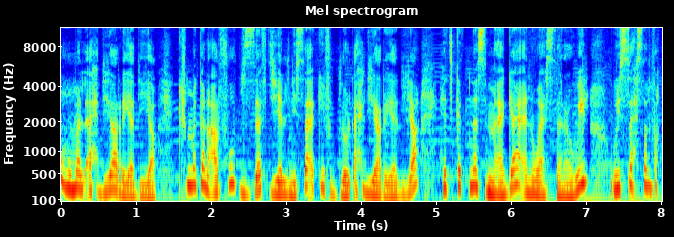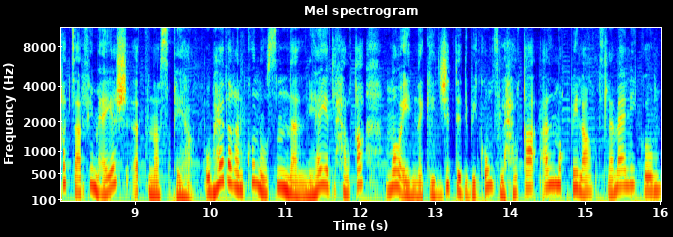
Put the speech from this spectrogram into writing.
وهما الأحذية الرياضية. كيف ما كنعرفوا بزاف ديال النساء كيفضلوا الأحذية الرياضية حيت كتناسب مع كاع أنواع السراويل ويستحسن فقط تعرفي معاياش تناسقيها. وبهذا غنكون وصلنا لنهاية الحلقة. موعدنا كيتجدد بكم في الحلقة المقبلة. السلام عليكم.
